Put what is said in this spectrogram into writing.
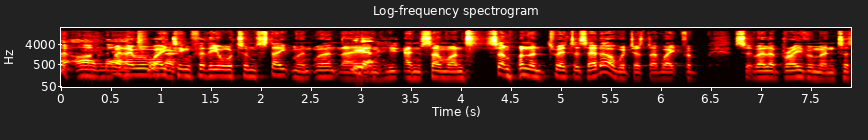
on, uh, Where they were Twitter. waiting for the autumn statement, weren't they? Yeah. And he, and someone someone on Twitter said, "Oh, we'll just uh, wait for Suella Braverman to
